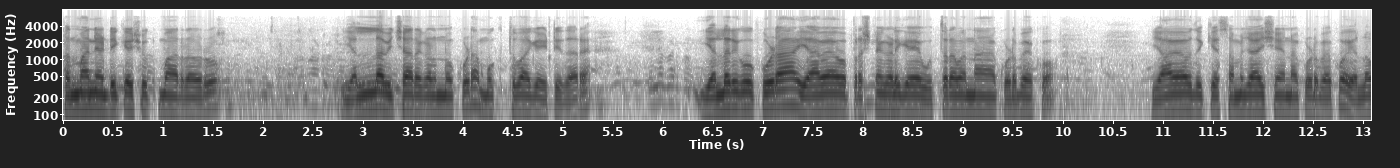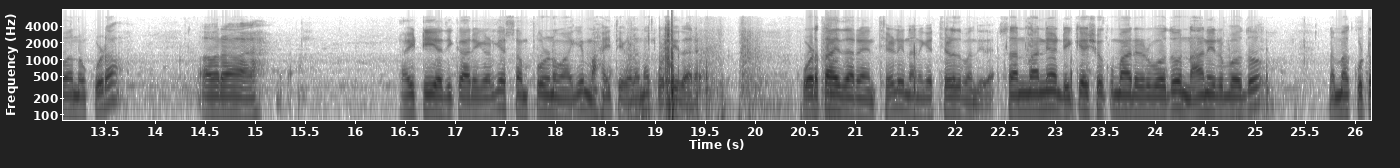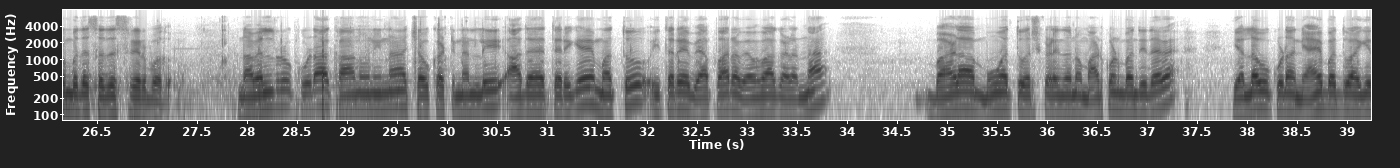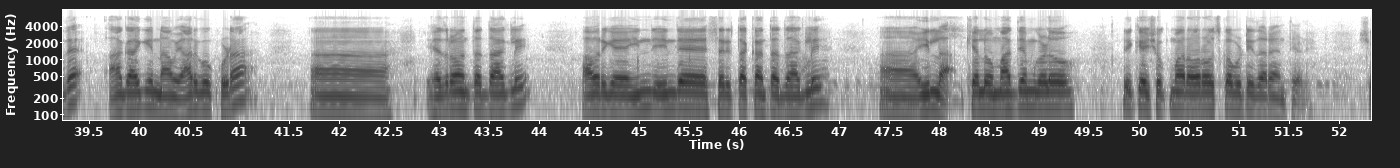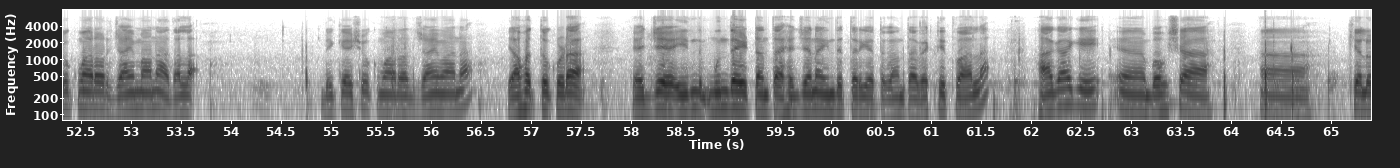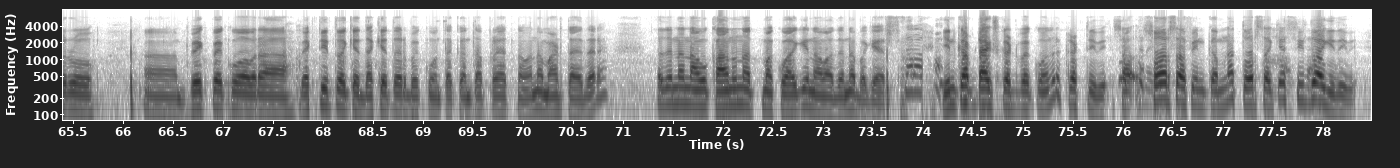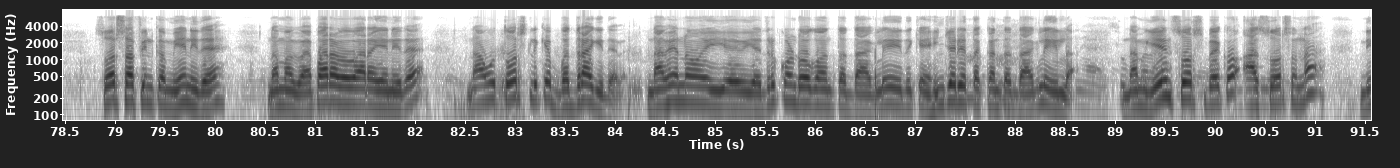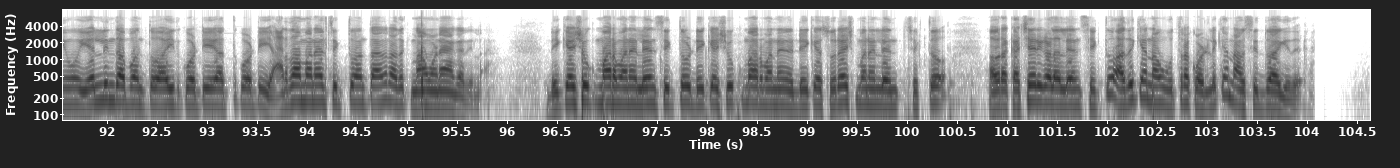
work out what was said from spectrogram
ಸನ್ಮಾನ್ಯ D K Shivakumar ಅವರು ಎಲ್ಲ ವಿಚಾರಗಳನ್ನು ಕೂಡ ಮುಕ್ತವಾಗಿ ಇಟ್ಟಿದ್ದಾರೆ. ಎಲ್ಲರಿಗೂ ಕೂಡ ಯಾವ್ಯಾವ ಪ್ರಶ್ನೆಗಳಿಗೆ ಉತ್ತರವನ್ನು ಕೊಡಬೇಕು, ಯಾವ್ಯಾವುದಕ್ಕೆ ಸಮಜಾಯಿಷಿಯನ್ನು ಕೊಡಬೇಕು ಎಲ್ಲವನ್ನು ಕೂಡ ಅವರ ಐ ಟಿ ಅಧಿಕಾರಿಗಳಿಗೆ ಸಂಪೂರ್ಣವಾಗಿ ಮಾಹಿತಿಗಳನ್ನು ಕೊಟ್ಟಿದ್ದಾರೆ. ಕೊಡ್ತಾ ಇದ್ದಾರೆ ಅಂಥೇಳಿ ನನಗೆ ತಿಳಿದು ಬಂದಿದೆ. ಸನ್ಮಾನ್ಯ ಡಿ ಕೆ ಶಿವಕುಮಾರ್ ಇರ್ಬೋದು, ನಾನಿರ್ಬೋದು, ನಮ್ಮ ಕುಟುಂಬದ ಸದಸ್ಯರಿರ್ಬೋದು. ನಾವೆಲ್ಲರೂ ಕೂಡ ಕಾನೂನಿನ ಚೌಕಟ್ಟಿನಲ್ಲಿ ಆದಾಯ ತೆರಿಗೆ ಮತ್ತು ಇತರೆ ವ್ಯಾಪಾರ ವ್ಯವಹಾರಗಳನ್ನು ಬಹಳ ಮೂವತ್ತು ವರ್ಷಗಳಿಂದ ಮಾಡ್ಕೊಂಡು ಬಂದಿದ್ದೇವೆ. ಎಲ್ಲವೂ ಕೂಡ ನ್ಯಾಯಬದ್ಧವಾಗಿದೆ. ಹಾಗಾಗಿ ನಾವು ಯಾರಿಗೂ ಕೂಡ ಹೆದರುವಂಥದ್ದಾಗಲಿ ಅವರಿಗೆ ಹಿಂದೆ ಹಿಂದೆ ಸರಿತಕ್ಕಂಥದ್ದಾಗಲಿ ಇಲ್ಲ. ಕೆಲವು ಮಾಧ್ಯಮಗಳು ಡಿ ಕೆ ಶಿವಕುಮಾರ್ ಅವರು ಹೊಸ್ಕೊಬಿಟ್ಟಿದ್ದಾರೆ ಅಂತೇಳಿ. ಶಿವಕುಮಾರ್ ಅವ್ರ ಜಾಯಮಾನ ಅದಲ್ಲ. ಡಿ ಕೆ ಶಿವಕುಮಾರ್ ಅವ್ರ ಜಾಯಮಾನ ಯಾವತ್ತೂ ಕೂಡ ಹೆಜ್ಜೆ ಹಿಂದೆ ಮುಂದೆ ಇಟ್ಟಂಥ ಹೆಜ್ಜೆನ ಹಿಂದೆ ತೆರಿಗೆ ತೆಗೆಯತಕ್ಕಂಥ ವ್ಯಕ್ತಿತ್ವ ಅಲ್ಲ. ಹಾಗಾಗಿ ಬಹುಶಃ ಕೆಲವರು ಬೇಕು ಬೇಕು ಅವರ ವ್ಯಕ್ತಿತ್ವಕ್ಕೆ ಧಕ್ಕೆ ತರಬೇಕು ಅಂತಕ್ಕಂಥ ಪ್ರಯತ್ನವನ್ನು ಮಾಡ್ತಾ ಇದ್ದಾರೆ. ಅದನ್ನು ನಾವು ಕಾನೂನಾತ್ಮಕವಾಗಿ ನಾವು ಅದನ್ನು ಬಗೆಹರಿಸ್ತೀವಿ ಇನ್ಕಮ್ ಟ್ಯಾಕ್ಸ್ ಕಟ್ಟಬೇಕು ಅಂದರೆ ಕಟ್ತೀವಿ. ಸೋರ್ಸ್ ಆಫ್ ಇನ್ಕಮ್ನ ತೋರ್ಸೋಕ್ಕೆ ಸಿದ್ಧವಾಗಿದ್ದೀವಿ. ಸೋರ್ಸ್ ಆಫ್ ಇನ್ಕಮ್ ಏನಿದೆ? ನಮ್ಮ ವ್ಯಾಪಾರ ವ್ಯವಹಾರ ಏನಿದೆ? ನಾವು ತೋರಿಸ್ಲಿಕ್ಕೆ ಭದ್ರಾಗಿದ್ದೇವೆ. ನಾವೇನು ಎದುರುಕೊಂಡು ಹೋಗುವಂಥದ್ದಾಗಲಿ, ಇದಕ್ಕೆ ಹಿಂಜರಿಯತಕ್ಕಂಥದ್ದಾಗಲಿ ಇಲ್ಲ. ನಮ್ಗೇನು ಸೋರ್ಸ್ ಬೇಕೋ ಆ ಸೋರ್ಸನ್ನು ನೀವು ಎಲ್ಲಿಂದ ಬಂತು, ಐದು ಕೋಟಿ, ಹತ್ತು ಕೋಟಿ, ಯಾರ್ದ ಮನೇಲಿ ಸಿಕ್ತು ಅಂತ ಅಂದ್ರೆ ಅದಕ್ಕೆ ನಾವು ಹೊಣೆ ಆಗೋದಿಲ್ಲ. ಡಿ ಕೆ ಶಿವಕುಮಾರ್ ಮನೇಲಿ ಏನು ಸಿಕ್ತು, ಡಿ ಕೆ ಶಿವಕುಮಾರ್ ಮನೆ ಡಿ ಕೆ ಸುರೇಶ್ ಮನೇಲಿ ಏನು ಸಿಕ್ತು, ಅವರ ಕಚೇರಿಗಳಲ್ಲಿ ಏನು ಸಿಕ್ತು, ಅದಕ್ಕೆ ನಾವು ಉತ್ತರ ಕೊಡಲಿಕ್ಕೆ ನಾವು ಸಿದ್ಧವಾಗಿದ್ದೀವಿ.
